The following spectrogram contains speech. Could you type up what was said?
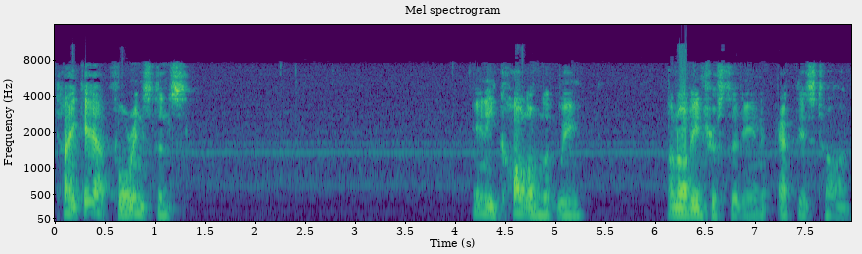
take out, for instance, any column that we are not interested in at this time.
